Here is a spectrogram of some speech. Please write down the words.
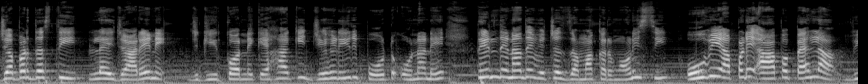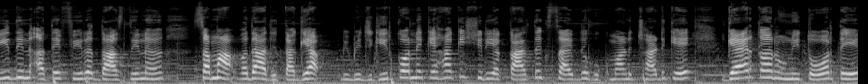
ਜ਼ਬਰਦਸਤੀ ਲਏ ਜਾ ਰਹੇ ਨੇ। ਜਗੀਰ ਕੌਰ ਨੇ ਕਿਹਾ ਕਿ ਜਿਹੜੀ ਰਿਪੋਰਟ ਉਹਨਾਂ ਨੇ 3 ਦਿਨਾਂ ਦੇ ਵਿੱਚ ਜਮ੍ਹਾਂ ਕਰਵਾਉਣੀ ਸੀ, ਉਹ ਵੀ ਆਪਣੇ ਆਪ ਪਹਿਲਾਂ 20 ਦਿਨ ਅਤੇ ਫਿਰ 10 ਦਿਨ ਸਮਾਂ ਵਧਾ ਦਿੱਤਾ ਗਿਆ। ਬੀਬੀ ਜਗੀਰ ਕੌਰ ਨੇ ਕਿਹਾ ਕਿ ਸ਼੍ਰੀ ਅਕਾਲ ਤਖਤ ਸਾਹਿਬ ਦੇ ਹੁਕਮਾਂ ਨੂੰ ਛੱਡ ਕੇ ਗੈਰ ਕਾਨੂੰਨੀ ਤੌਰ ਤੇ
